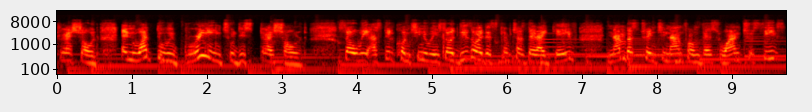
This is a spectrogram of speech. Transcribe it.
threshold and what do we bring to this threshold so we are still continuing so these are the scriptures that i gave numbers 29 from verse 1 to 6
